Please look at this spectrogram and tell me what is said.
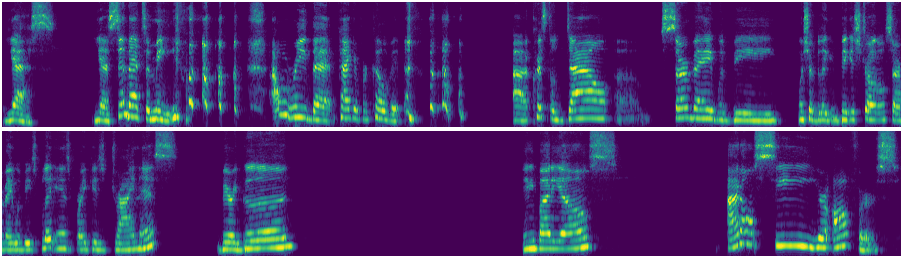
Yes. Yes, send that to me. I will read that, packing for COVID. uh, Crystal Dow, um, survey would be what's your big, biggest struggle? Survey would be split ends, breakage, dryness. Very good. Anybody else? I don't see your offers.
